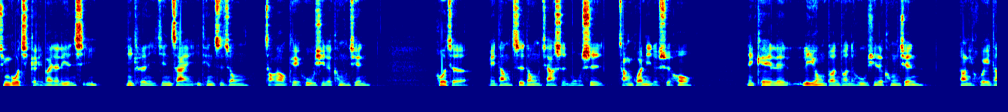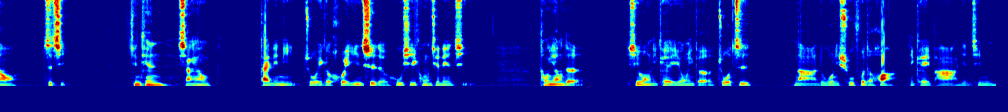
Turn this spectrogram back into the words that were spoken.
经过几个礼拜的练习，你可能已经在一天之中找到可以呼吸的空间，或者每当自动驾驶模式掌管你的时候，你可以利利用短短的呼吸的空间，让你回到自己。今天想要带领你做一个回应式的呼吸空间练习。同样的，希望你可以用一个坐姿。那如果你舒服的话，你可以把眼睛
